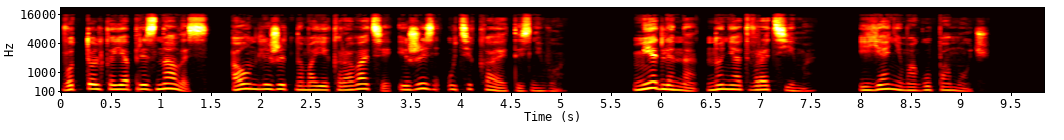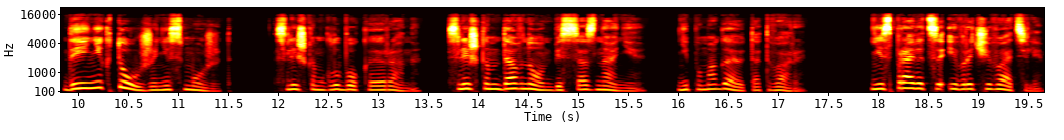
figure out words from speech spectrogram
Вот только я призналась, а он лежит на моей кровати, и жизнь утекает из него. Медленно, но неотвратимо. И я не могу помочь. Да и никто уже не сможет. Слишком глубокая рана. Слишком давно он без сознания. Не помогают отвары. Не справятся и врачеватели,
